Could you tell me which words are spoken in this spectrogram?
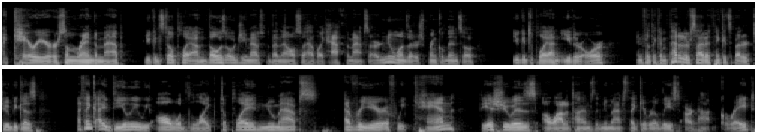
a carrier or some random map, you can still play on those OG maps, but then they also have like half the maps that are new ones that are sprinkled in. So you get to play on either or. And for the competitive side, I think it's better too because I think ideally we all would like to play new maps every year if we can. The issue is a lot of times the new maps that get released are not great.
